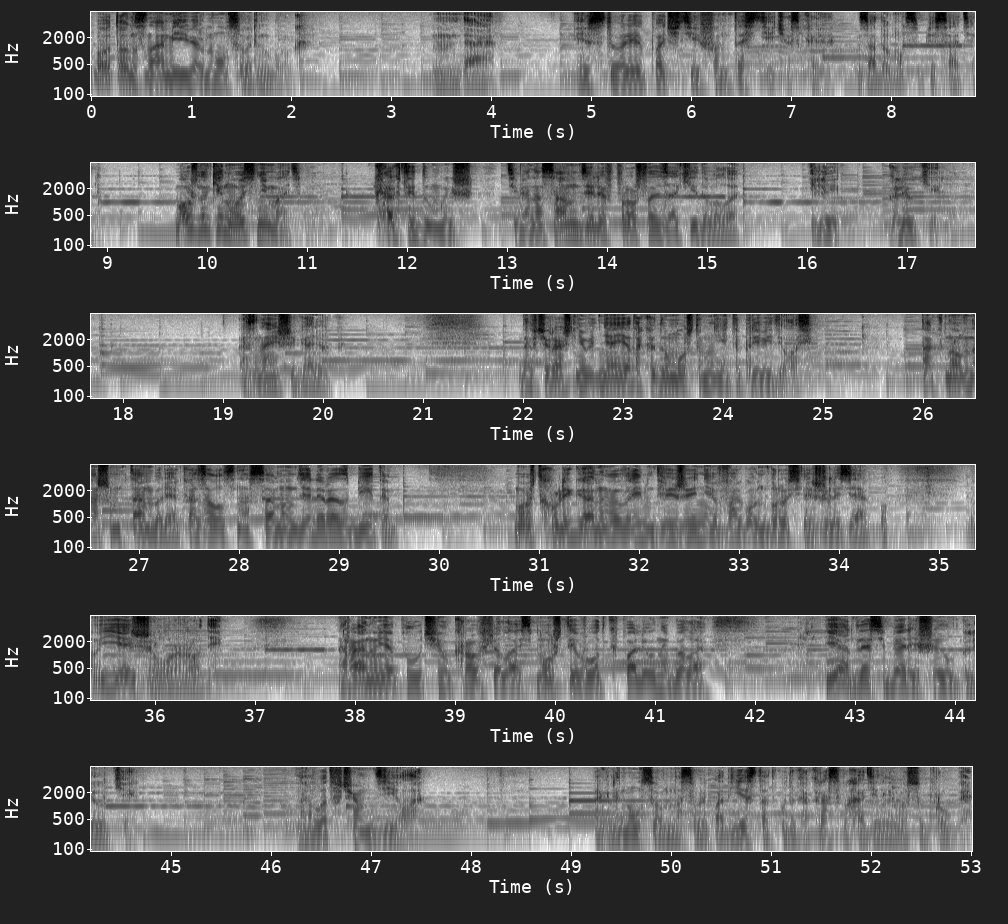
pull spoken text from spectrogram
Вот он с нами и вернулся в Оренбург. да, история почти фантастическая, задумался писатель. Можно кино снимать. Как ты думаешь, Тебя на самом деле в прошлое закидывало? Или глюки? Знаешь, Игорек, до вчерашнего дня я так и думал, что мне это привиделось. Окно в нашем тамбуре оказалось на самом деле разбитым. Может, хулиганы во время движения в вагон бросили железяку. Но есть же уроды. Рану я получил, кровь лилась. Может, и водка паленой была. Я для себя решил глюки. Но вот в чем дело. Оглянулся он на свой подъезд, откуда как раз выходила его супруга.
